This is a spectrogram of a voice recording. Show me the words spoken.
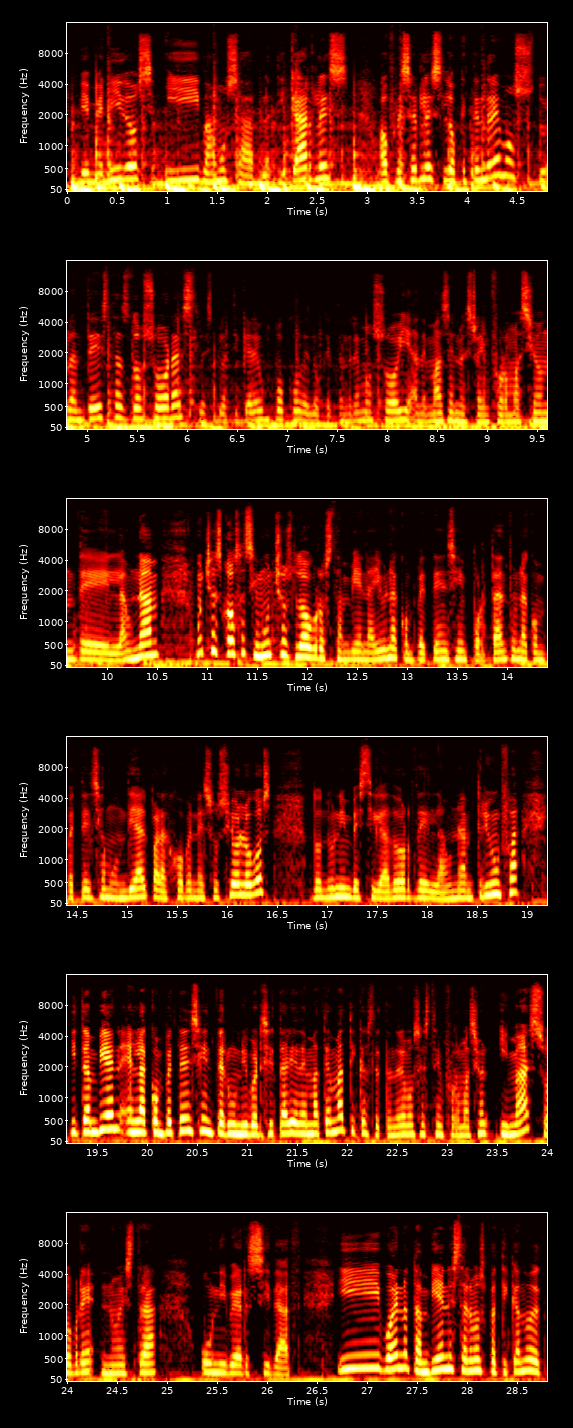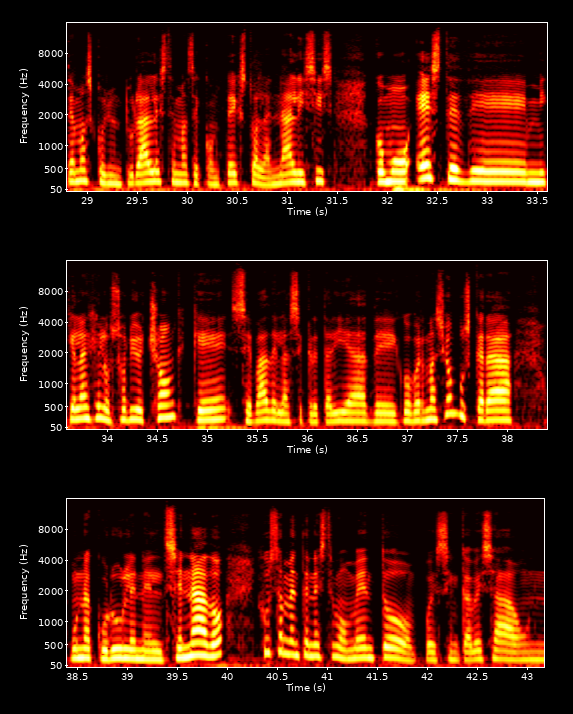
Bienvenidos y vamos a platicarles, a ofrecerles lo que tendremos durante estas dos horas. Les platicaré un poco de lo que tendremos hoy, además de nuestra información de la UNAM. Muchas cosas y muchos logros también. Hay una competencia importante, una competencia mundial para jóvenes sociólogos, donde un investigador de la UNAM triunfa. Y también en la competencia interuniversitaria de matemáticas le tendremos esta información y más sobre nuestra universidad. Y bueno, también estaremos platicando de temas coyunturales, temas de contexto al análisis, como este de Miguel Ángel Osorio Chong, que se va de la Secretaría de Gobernación, buscará una curul en el Senado. Justamente en este momento, pues encabeza un,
